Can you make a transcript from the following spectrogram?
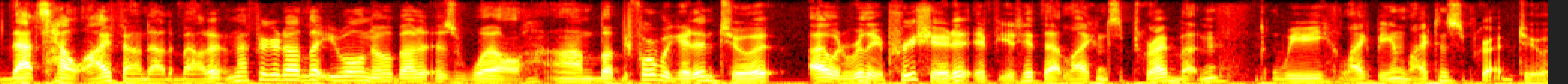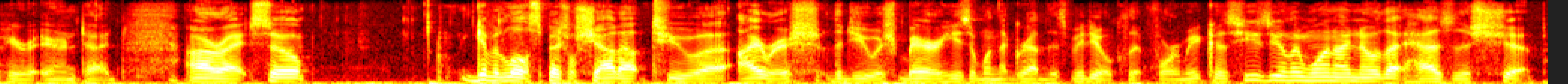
that's how I found out about it, and I figured I'd let you all know about it as well. Um, but before we get into it, I would really appreciate it if you'd hit that like and subscribe button. We like being liked and subscribed to here at Arrantide. All right, so give a little special shout out to uh, Irish, the Jewish bear. He's the one that grabbed this video clip for me because he's the only one I know that has this ship.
